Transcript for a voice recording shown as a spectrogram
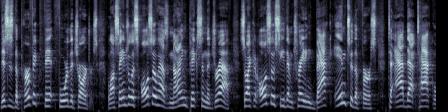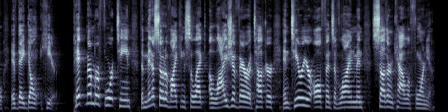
This is the perfect fit for the Chargers. Los Angeles also has nine picks in the draft, so I could also see them trading back into the first to add that tackle if they don't here. Pick number 14, the Minnesota Vikings select Alijah Vera Tucker, interior offensive lineman, Southern California.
